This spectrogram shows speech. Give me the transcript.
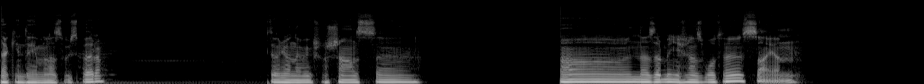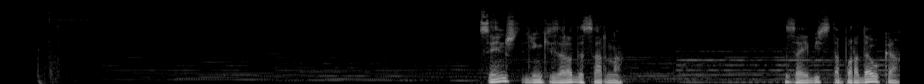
Tak, nie dajemy Last Whisper. Kto miał największą szansę na zrobienie się na złoty? Sion. Cinch, dzięki za radę, Sarna. Zajebista poradełka.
